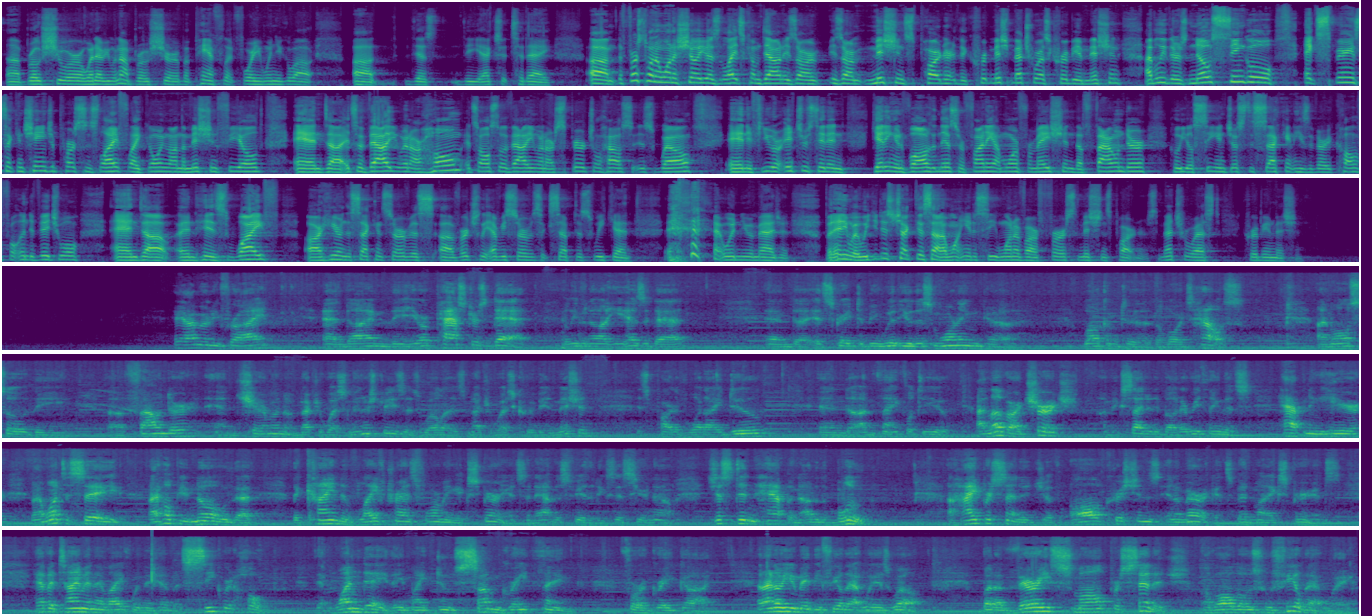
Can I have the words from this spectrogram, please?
uh, brochure or whatever you want, not brochure, but pamphlet for you when you go out uh, this, the exit today. Um, the first one I want to show you as the lights come down is our, is our missions partner, the Metro West Caribbean Mission. I believe there's no single experience that can change a person's life like going on the mission field. And uh, it's a value in our home, it's also a value in our spiritual house as well. And if you are interested in getting involved in this or finding out more information, the founder, who you'll see in just a second, he's a very colorful individual, and, uh, and his wife, are here in the second service, uh, virtually every service except this weekend. Wouldn't you imagine? But anyway, would you just check this out? I want you to see one of our first missions partners, Metro West Caribbean Mission. Hey, I'm Ernie Fry, and I'm the, your pastor's dad. Believe it or not, he has a dad. And uh, it's great to be with you this morning. Uh, welcome to the Lord's house. I'm also the uh, founder and chairman of Metro West Ministries as well as Metro West Caribbean Mission. It's part of what I do, and I'm thankful to you. I love our church. I'm excited about everything that's happening here. And I want to say, I hope you know that the kind of life transforming experience and atmosphere that exists here now just didn't happen out of the blue. A high percentage of all Christians in America, it's been my experience, have a time in their life when they have a secret hope that one day they might do some great thing for a great God. And I know you maybe feel that way as well. But a very small percentage of all those who feel that way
